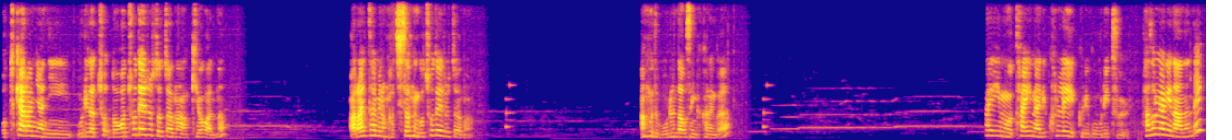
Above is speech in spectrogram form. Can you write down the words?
어떻게 알았냐니 우리가 초, 너가 초대해줬었잖아 기억 안 나? 아라이탐이랑 같이 사는 거 초대해줬잖아 아무도 모른다고 생각하는 거야? 타이모, 타이나리, 콜레이 그리고 우리 둘 다섯 명이 나는데?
